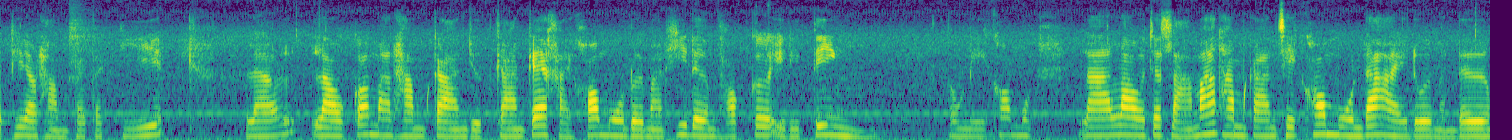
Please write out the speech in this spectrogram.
ฟที่เราทำไปตะกี้แล้วเราก็มาทำการหยุดการแก้ไขข้อมูลโดยมาที่เดิม Toggle Editing ตรงนี้ข้อมูล แล้วเราจะสามารถทำการเช็คข้อมูลได้โดยเหมือนเดิม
